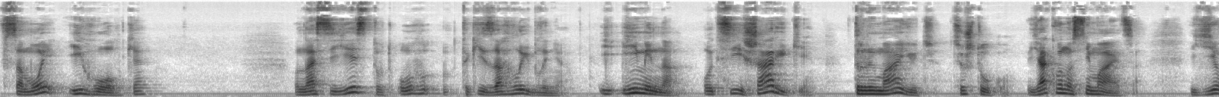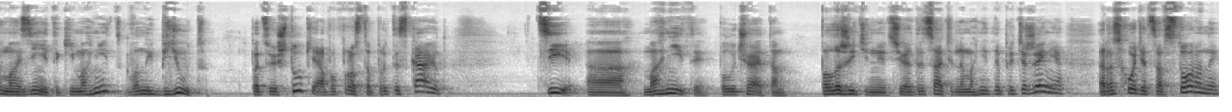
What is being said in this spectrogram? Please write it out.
В самій іголці у нас є тут угл- такі заглиблення. І іменно оці шарики тримають цю штуку. Як воно знімається? Є в магазині такий магніт, вони б'ють по цій штуці або просто притискають. Ці а, магниты получают там положительное чи отрицательное магнитное притяжение, розходяться в сторони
